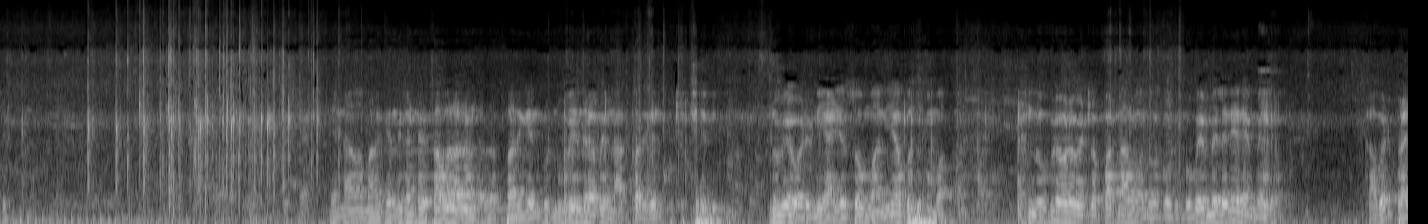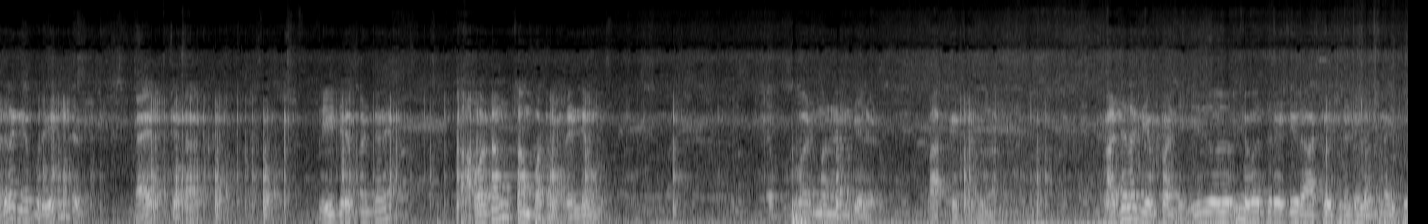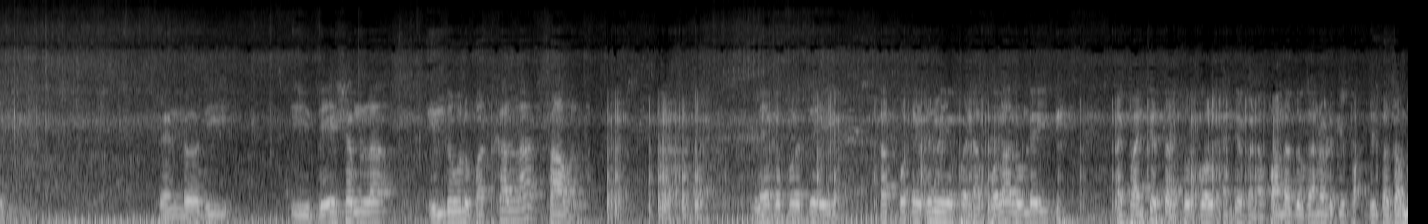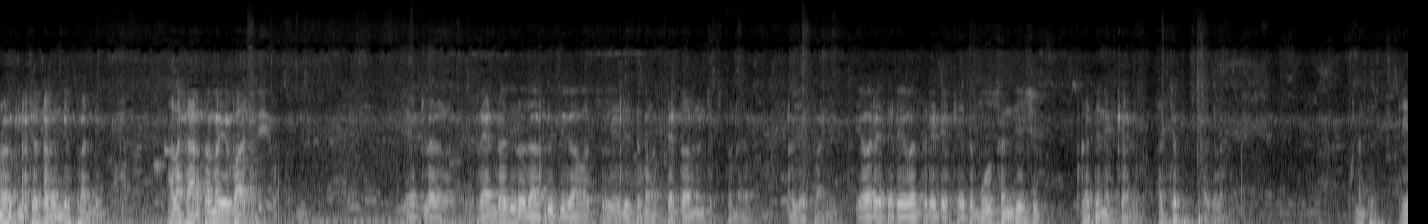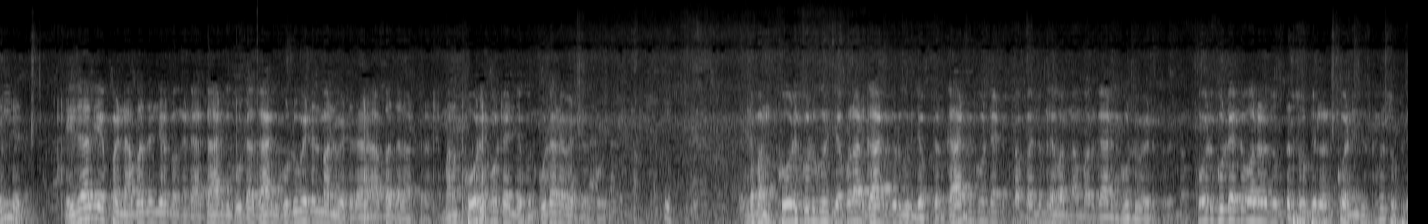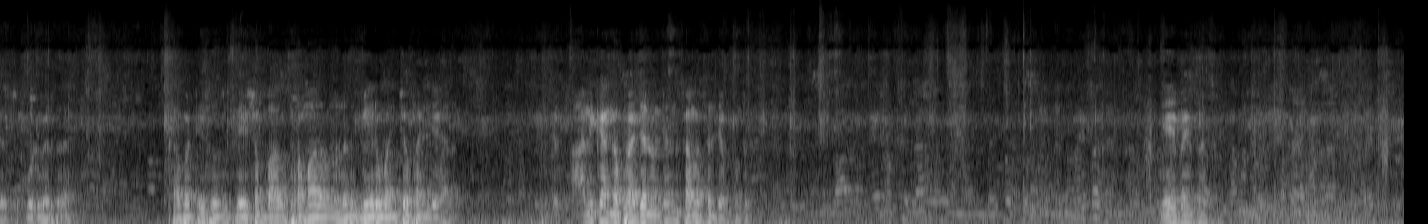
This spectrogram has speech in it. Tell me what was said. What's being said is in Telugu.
నిన్న మనకు ఎందుకంటే సవాల్ అన్నాను కదా పదిహేను కోట్లు. నువ్వేంద్రా పోయి నాకు పదిహేను కోట్లు వచ్చేది నువ్వే వాడు నీ అయ్యసోమ్మా నీ అబ్బసోమ్మా నువ్వే వాడు ఎట్లా పద్నాలుగు వందల కోట్లు. నువ్వు ఎమ్మెల్యే నేను ఎమ్మెల్యే. కాబట్టి ప్రజలకు ఎప్పుడు ఏం లేదు. డైరెక్ట్గా బీజేపీ అంటేనే కావటం చంపటం రెండే ఉంది ఎవరు మనం ఏం చేయలేడు బాగా రెడ్డి ప్రజలకు చెప్పండి. ఇది రేవంత్ రెడ్డి రాకేష్ రెడ్డి లెక్కన అయిపోయింది. రెండోది ఈ దేశంలో హిందువులు బతకల్లా సావల్లా? లేకపోతే కాకపోతే అయితే నువ్వు చెప్పండి. ఆ పొలాలు ఉండేవి అవి పంచేస్తారు తుర్కోలు అని చెప్పండి. ఆ పండ్ల దుకాణాడికి పత్రిక సమ్రాడికి ఇచ్చేస్తారని చెప్పండి. అలాగ అర్థమయ్యే భాష ఎట్లా? రెండోది రోజు అభివృద్ధి కావచ్చు ఏదైతే మనం సెంట్రల్ నుంచి వస్తున్నాయో చెప్పండి. ఎవరైతే రేవంత్ రెడ్డి ఎట్లయితే మోసం చేసి గద్దెనెక్కాడు అది చెప్పండి ప్రజలకు. అంతే ఏం లేదు. నిజాలు చెప్పండి అబద్ధం చెప్పకండి. ఆ గాడిది గుడ్డ గాడిది గుడ్డు పెట్టదు మనం పెట్టదు అబద్ధాలు అంటారు మనం కోడి గుడ్డ అని చెప్పండి గుడ్డనే పెట్టదు కోడి. అంటే మనం కోడి గుడ్డు గురించి చెప్పాలి గాడి గుడ్డు గురించి చెప్తారు. గాడి గుడ్డు అంటే ప్రపంచంలో ఎవరు నమ్మరు గాడి గుడ్డు పెడుతుంది కోడి గుడ్డు అంటే వాళ్ళని చూస్తే సూపిల్లని కోడిని తీసుకుని చూపించచ్చు గుడ్డు పెడుతుంది కాబట్టి ఈరోజు దేశం బాగా ప్రమాదం ఉన్నది మీరు మంచిగా పనిచేయాలి స్థానికంగా ప్రజలు ఉంటే సమస్యలు చెప్పుకుంటారు. ఏ బైపాస్?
